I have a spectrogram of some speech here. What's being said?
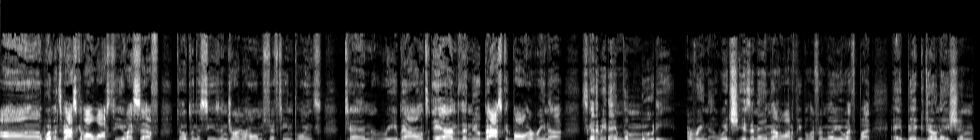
Uh, women's basketball lost to USF to open the season. Joyner Holmes, 15 points, 10 rebounds. And the new basketball arena is going to be named the Moody Arena, which is a name that a lot of people are familiar with, but a big donation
